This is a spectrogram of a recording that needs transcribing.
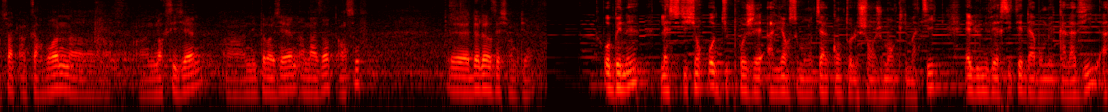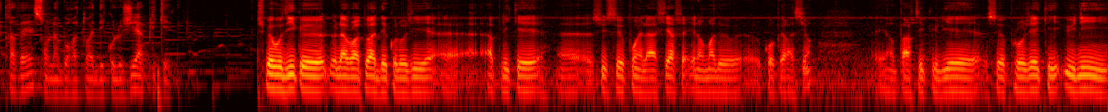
soit en carbone, en, oxygène, en hydrogène, en azote, en soufre, euh, de leurs échantillons. Au Bénin, l'institution haute du projet Alliance mondiale contre le changement climatique est l'université d'Abomey Calavi à travers son laboratoire d'écologie appliquée. Je peux vous dire que le laboratoire d'écologie euh, appliquée euh, sur ce point-là cherche énormément de euh, coopération. Et en particulier ce projet qui unit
